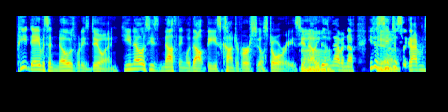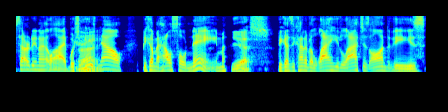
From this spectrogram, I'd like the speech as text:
Pete Davidson knows what he's doing. He knows he's nothing without these controversial stories. You know, he Uh-huh. doesn't have enough. He just Yeah. he's just a guy from Saturday Night Live, which he's now become a household name yes, because he kind of la- he latches onto these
